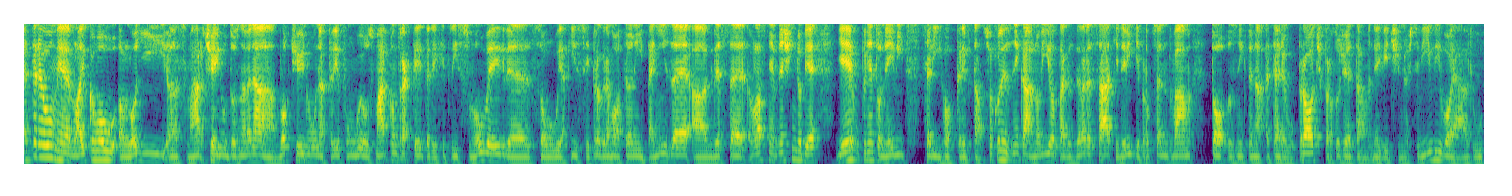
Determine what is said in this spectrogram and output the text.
Ethereum je vlajkovou lodí eh, smart chainu, to znamená blockchainu, na který fungují smart kontrakty, tedy chytré smlouvy, kde jsou jakýsi programovatelné peníze a kde se vlastně v dnešní době děje úplně to nejvíc z celého krypta. Cokoliv vzniká novýho, tak z 99% vám to vznikne na Ethereum. Proč? Protože je tam největší množství vývojářů,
